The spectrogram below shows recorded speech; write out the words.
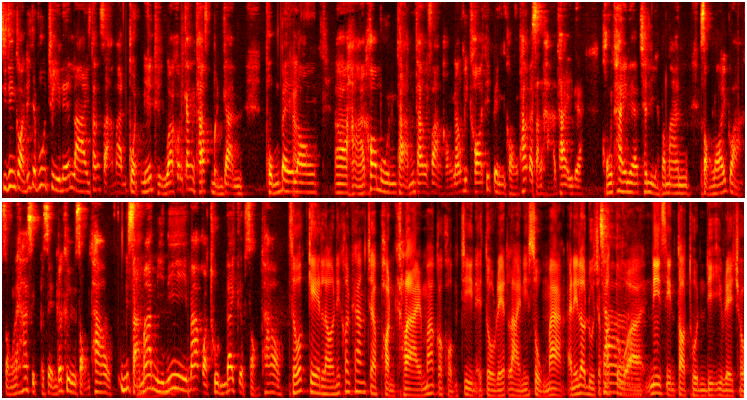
จริง ๆ ก่อนที่จะพูด Three Red Lines ทั้งสามอันกฎนี้ถือว่าค่อนข้าง tough เหมือนกัน ผมไปลองหาข้อมูลถามทางฝั่งของนักวิเคราะห์ที่เป็นของภาคอสังหาไทยเนี่ยของไทยเนี่ยเฉลี่ยประมาณ 200 กว่า 250%ก็คือ 2 เท่ามีสามารถมีหนี้มากกว่าทุนได้เกือบ 2 เท่าแสดงว่าเกณฑ์เรานี่ค่อนข้างจะผ่อนคลายมากกว่าของจีนไอตัวเรดไลน์นี่สูงมาก อันนี้เราดูเฉพาะตัวหนี้สินต่อทุน DE ratio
